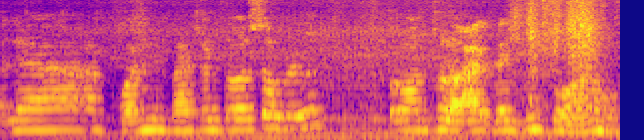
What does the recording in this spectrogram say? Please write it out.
એટલે ફોનની પાછળ હશો બધું તો થોડો આગળ જીતવાનું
